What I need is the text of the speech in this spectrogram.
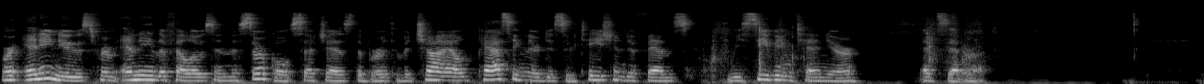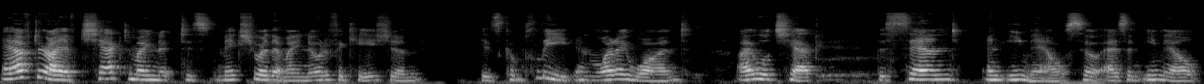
or any news from any of the fellows in the circle, such as the birth of a child, passing their dissertation defense, receiving tenure, etc. After I have checked my to make sure that my notification is complete and what I want, I will check the send an email so as an email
